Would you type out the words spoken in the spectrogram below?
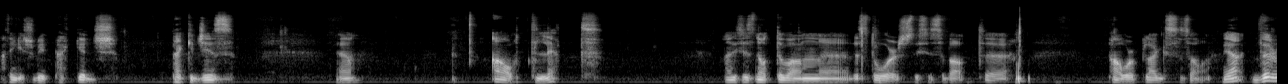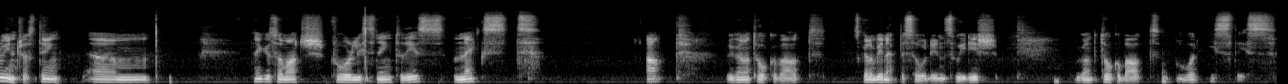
I think it should be package packages. Yeah. Outlet. And this is not the one uh, the stores. This is about uh, power plugs and so on. Yeah very interesting. Um, Thank you so much for listening to this. Next up, we're going to talk about, it's going to be an episode in Swedish. We're going to talk about, what is this?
